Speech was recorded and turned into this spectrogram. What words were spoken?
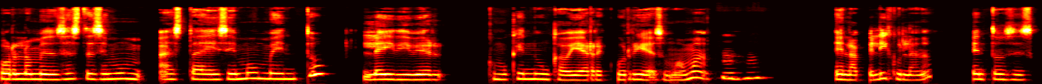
por lo menos hasta ese, hasta ese momento, Lady Bird como que nunca había recurrido a su mamá en la película, ¿no? Entonces,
